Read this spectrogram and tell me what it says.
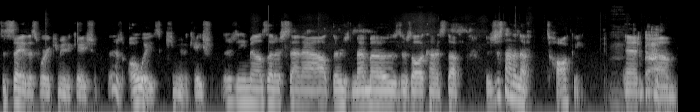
to say this word communication. There's always communication. There's emails that are sent out. There's memos. There's all that kind of stuff. There's just not enough talking. Mm. And um,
